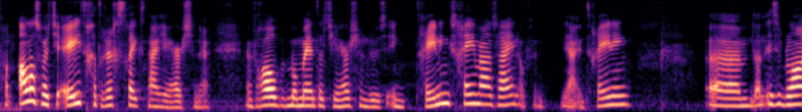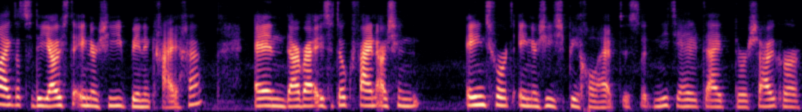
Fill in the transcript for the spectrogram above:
20% van alles wat je eet gaat rechtstreeks naar je hersenen. En vooral op het moment dat je hersenen dus in trainingsschema zijn, of in, ja, in training, um, dan is het belangrijk dat ze de juiste energie binnenkrijgen. En daarbij is het ook fijn als je een één soort energiespiegel hebt. Dus dat niet de hele tijd door suiker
